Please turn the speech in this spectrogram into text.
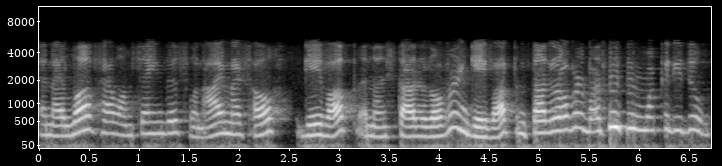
And I love how I'm saying this when I myself gave up and I started over and gave up and started over, but what could you do?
